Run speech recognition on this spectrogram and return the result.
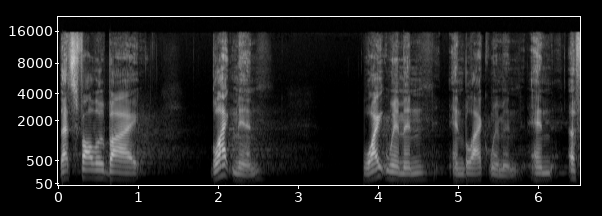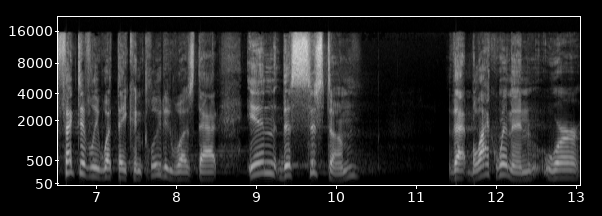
That's followed by black men, white women, and black women. And effectively, what they concluded was that in this system, that black women were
